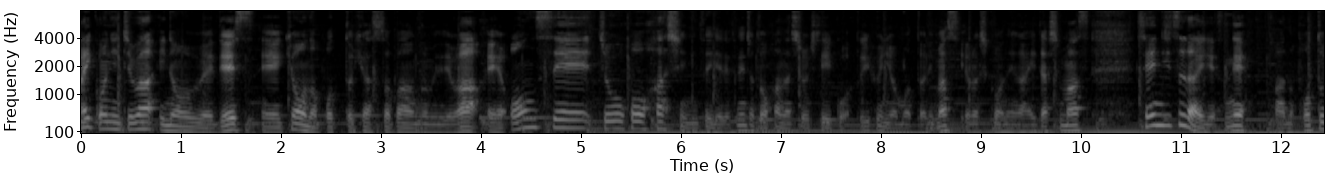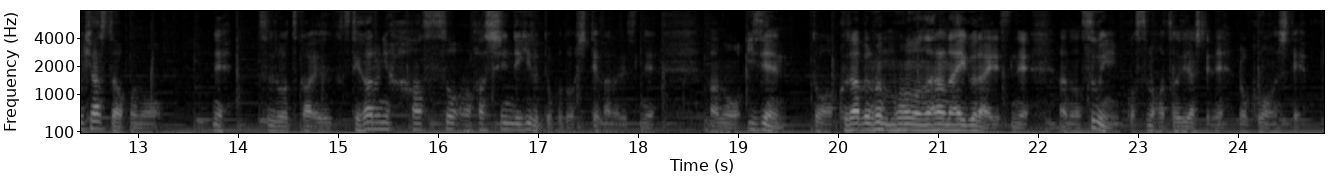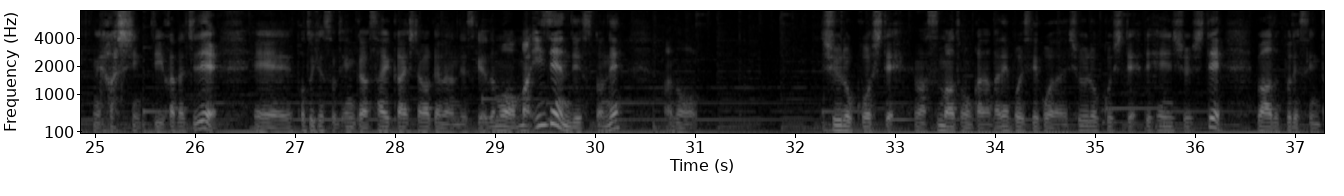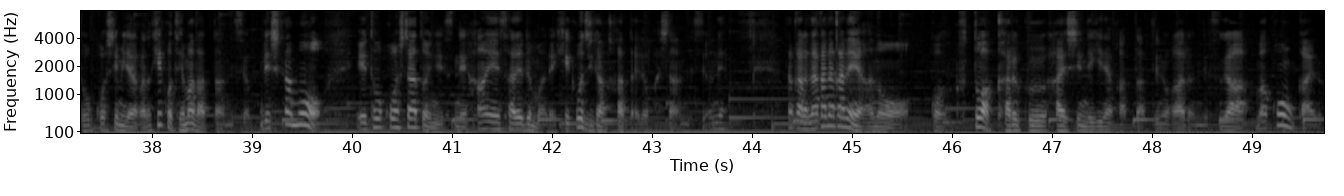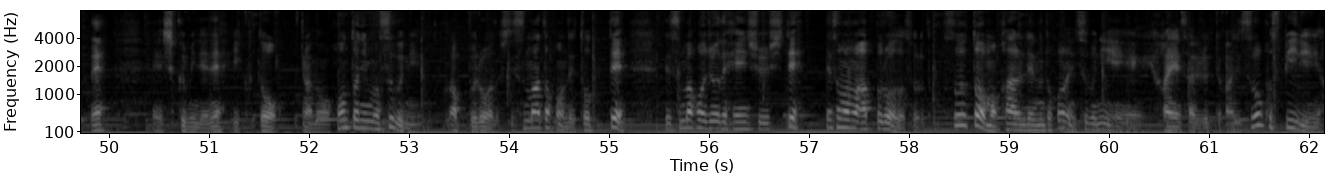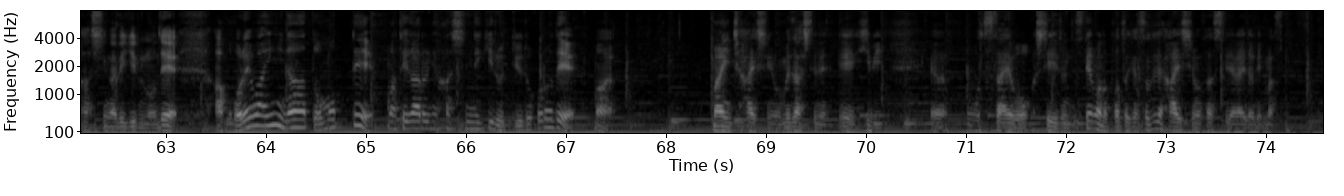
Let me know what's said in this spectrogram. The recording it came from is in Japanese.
はい、こんにちは。井上です、えー今日のポッドキャスト番組では、えー音声情報発信についてですね、ちょっとお話をしていこうというふうに思っております。よろしくお願いいたします。先日来ですね、あの、ポッドキャストはこの、ね、ツールを使う手軽に発送発信できるということを知ってからですねあの以前とは比べ物にならないぐらいですね。あのすぐにこうスマホ取り出してね録音して、ね発信っていう形で、えーポッドキャスト展開を再開したわけなんですけれども、まあ、以前ですとねあの収録をして、まあ、スマートフォンかなんかね、ボイスレコーダーで収録して、で、編集して、ワードプレスに投稿してみたいなのが結構手間だったんですよ。で、しかも、え投稿した後にですね、反映されるまで結構時間かかったりとかしたんですよね。だからなかなかね、あの、こう、ふとは軽く配信できなかったっていうのがあるんですが、まあ、今回のね、仕組みでね、行くと、あの、本当にもうすぐにアップロードして、スマートフォンで撮って、で、スマホ上で編集して、で、そのままアップロードすると。すると、もう関連のところにすぐに、えー反映されるって感じすごくスピーディーに発信ができるので、あ、これはいいなと思って、まあ、手軽に発信できるっていうところで、まあ、毎日配信を目指してね、えー日々、えーお伝えをしているんですね。このポッドキャストで配信をさせていただいております。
